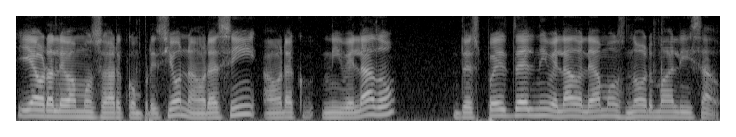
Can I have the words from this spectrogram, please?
Y ahora le vamos a dar compresión, ahora sí, ahora nivelado. Después del nivelado le damos normalizado.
